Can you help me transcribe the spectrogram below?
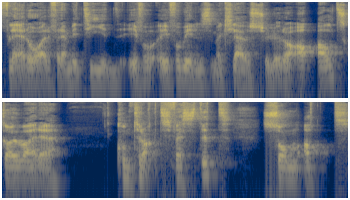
flere år frem i tid i, for, i forbindelse med klausuler, og alt skal jo være kontraktsfestet, sånn at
